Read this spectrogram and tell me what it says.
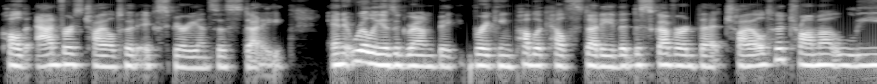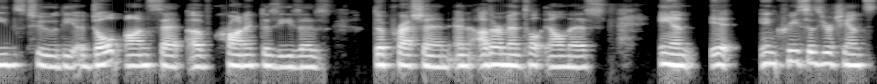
called Adverse Childhood Experiences Study. And it really is a groundbreaking public health study that discovered that childhood trauma leads to the adult onset of chronic diseases, depression, and other mental illness. And it increases your chance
